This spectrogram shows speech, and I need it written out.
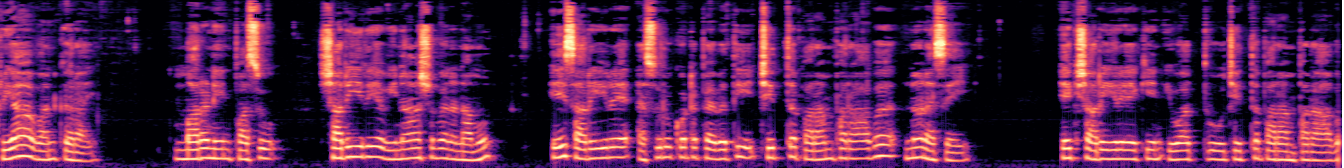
ක්‍රියාවන් කරයි. මරණින් පසු ශාරීරිය විනාශ වන නමුත් ඒ ශරීරය ඇසුරු කොට පැවති චිත්ත පරම්පරාව නොනැසෙයි. එක් ශරීරයකින් ඉවත් වූ චිත්ත පරම්පරාව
